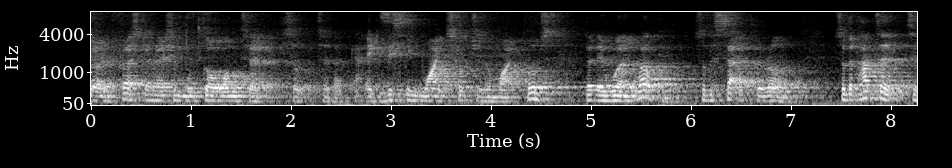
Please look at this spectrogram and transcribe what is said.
during the first generation would go along to, to, to the existing white structures and white clubs, but they weren't welcome, so they set up their own. So they've had to, to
